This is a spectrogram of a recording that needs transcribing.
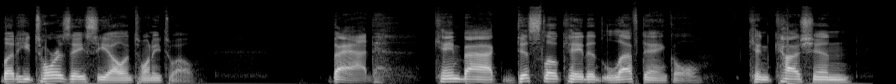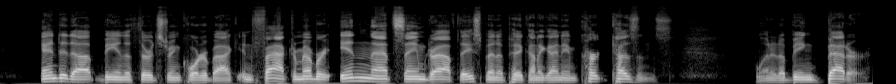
But he tore his ACL in 2012. Bad. Came back, dislocated left ankle, concussion, ended up being the third string quarterback. In fact, remember in that same draft, they spent a pick on a guy named Kirk Cousins, who ended up being better.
